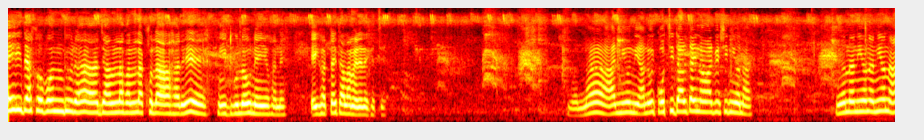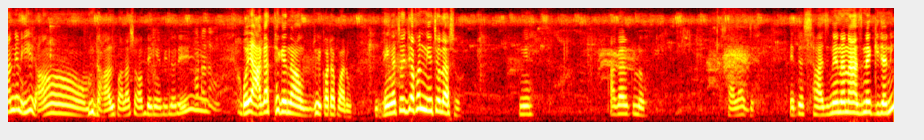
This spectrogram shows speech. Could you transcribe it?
এই দেখো বন্ধুরা, জানলা ফানলা খোলা আহারে, ইটগুলোও নেই ওখানে। এই ঘরটাই তালা মেরে রেখেছে। না, আর নিও নি, আর ওই কচি ডালটাই না, আর বেশি নিও না। নিও না নিও না নিও না আর নিও না রাম ডালপালা সব ভেঙে দিল রে। ওই আগার থেকে নাও যে কটা পারো। ভেঙেছো যখন নিয়ে চলে আসো। নিয়ে আগারগুলো। সালা এতে সাজনে না নাজনে কি জানি?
